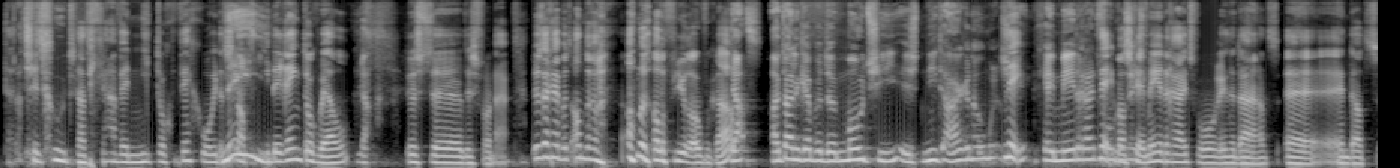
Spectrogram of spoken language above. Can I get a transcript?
dat, Dat is- zit goed. Dat gaan we niet toch weggooien. Dat Nee. snapt iedereen toch wel. Ja. Dus, eh, dus, van, nou. dus daar hebben we het andere, anderhalf uur over gehad. Ja, uiteindelijk hebben we de motie is niet aangenomen. Er is Nee. ge- geen meerderheid Nee, er voor was geen meerderheid voor, inderdaad. En dat,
